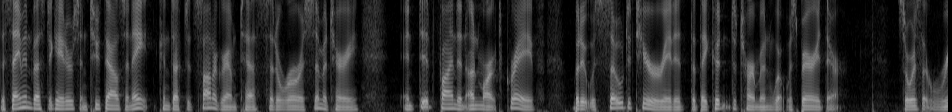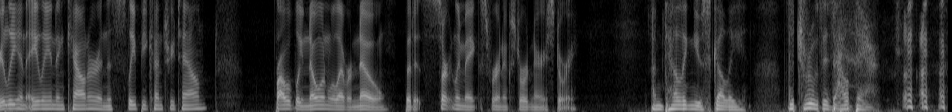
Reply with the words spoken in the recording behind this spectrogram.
The same investigators in 2008 conducted sonogram tests at Aurora Cemetery and did find an unmarked grave, but it was so deteriorated that they couldn't determine what was buried there. So, is there really an alien encounter in this sleepy country town? Probably no one will ever know, but it certainly makes for an extraordinary story. I'm telling you, Scully, the truth is out there.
